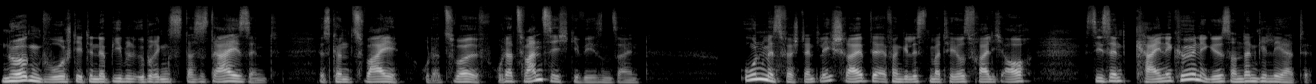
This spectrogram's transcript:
Nirgendwo steht in der Bibel übrigens, dass es drei sind. Es können zwei oder zwölf oder zwanzig gewesen sein. Unmissverständlich schreibt der Evangelist Matthäus freilich auch, sie sind keine Könige, sondern Gelehrte.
